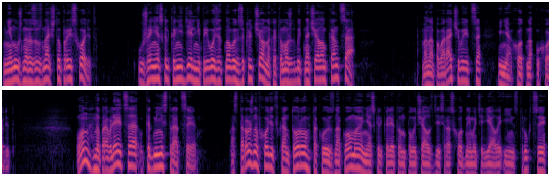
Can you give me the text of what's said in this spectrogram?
Мне нужно разузнать, что происходит». «Уже несколько недель не привозят новых заключенных. Это может быть началом конца». Она поворачивается и неохотно уходит. Он направляется к администрации. Осторожно входит в контору, такую знакомую, несколько лет он получал здесь расходные материалы и инструкции.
